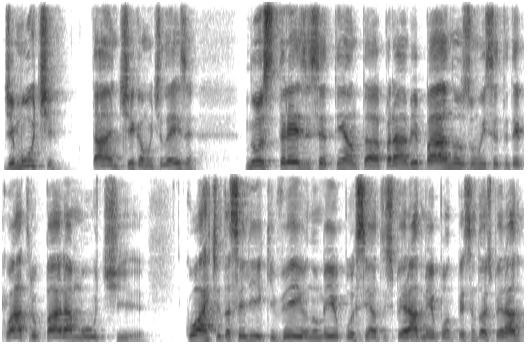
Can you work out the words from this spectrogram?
de Multi, tá? Antiga Multilaser. Nos 13,70 para Ambipar, nos 1,74 para Multi. Corte da Selic veio no meio por cento esperado, meio ponto percentual esperado,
